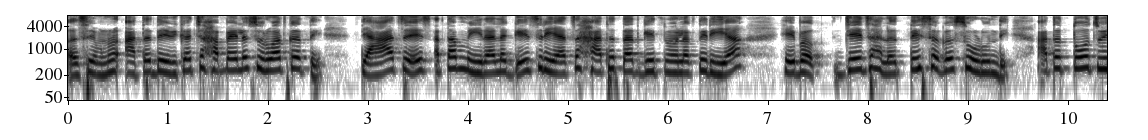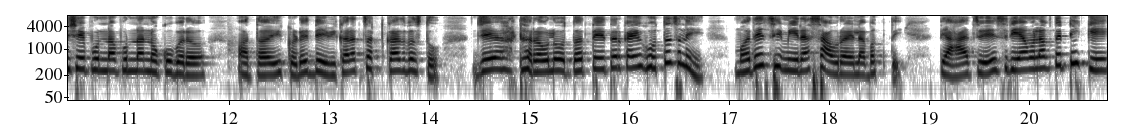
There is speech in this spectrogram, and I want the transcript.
असे म्हणून आता देविका चहा प्यायला सुरुवात करते. त्याच वेळेस आता मीरा लगेच रियाचा हात हातात घेत म्हणू लागते रिया हे बघ जे झालं ते सगळं सोडून दे. आता तोच विषय पुन्हा पुन्हा नको बरं. आता इकडे देविकाला चटकाच बसतो. जे ठरवलं होतं ते तर काही होतच नाही. मध्येच ही मीरा सावरायला बघते. त्याच वेळेस रिया मला लागतं ठीक आहे.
